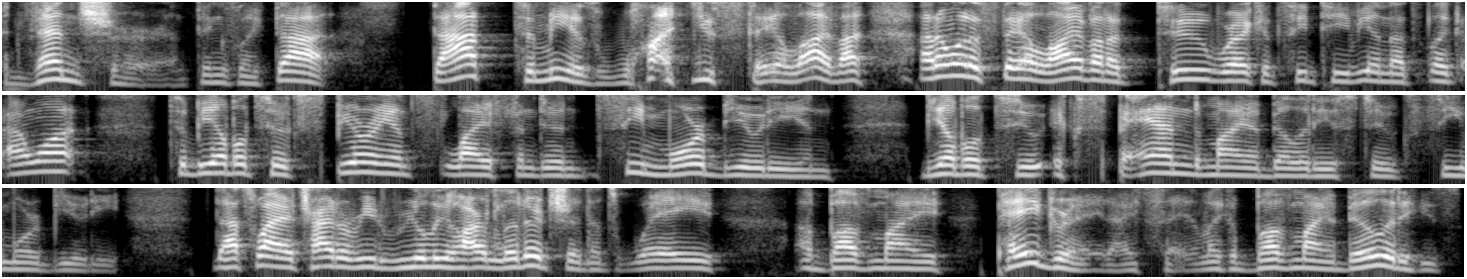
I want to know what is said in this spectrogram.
adventure and things like that. That to me is why you stay alive. I, I don't want to stay alive on a tube where I could see TV and that's like I want to be able to experience life and to see more beauty and be able to expand my abilities to see more beauty. That's why I try to read really hard literature that's way above my pay grade, I say, like above my abilities.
